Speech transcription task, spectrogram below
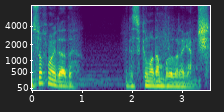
Yusuf muydu adı? Bir de sıkılmadan buralara gelmiş.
